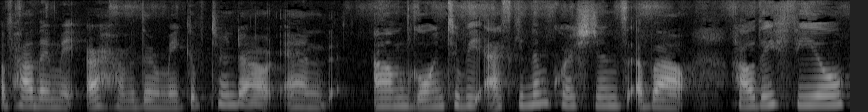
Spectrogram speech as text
of how they make uh, how their makeup turned out, and I'm going to be asking them questions about how they feel,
